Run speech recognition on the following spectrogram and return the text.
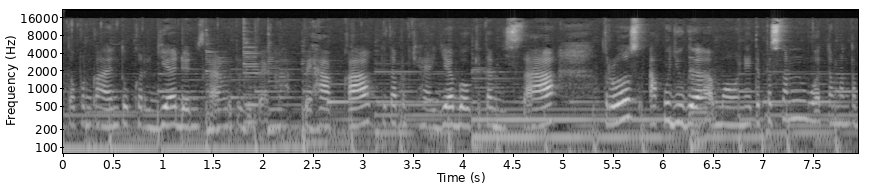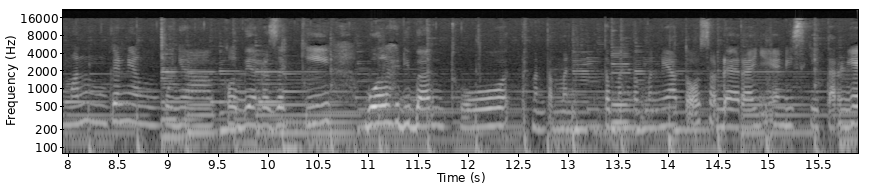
ataupun kalian tuh kerja dan sekarang itu di PHK kita percaya aja bahwa kita bisa. Terus aku juga mau nitip pesan buat teman-teman mungkin yang punya kelebihan rezeki boleh dibantu teman-teman teman-temannya atau saudaranya yang di sekitarnya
